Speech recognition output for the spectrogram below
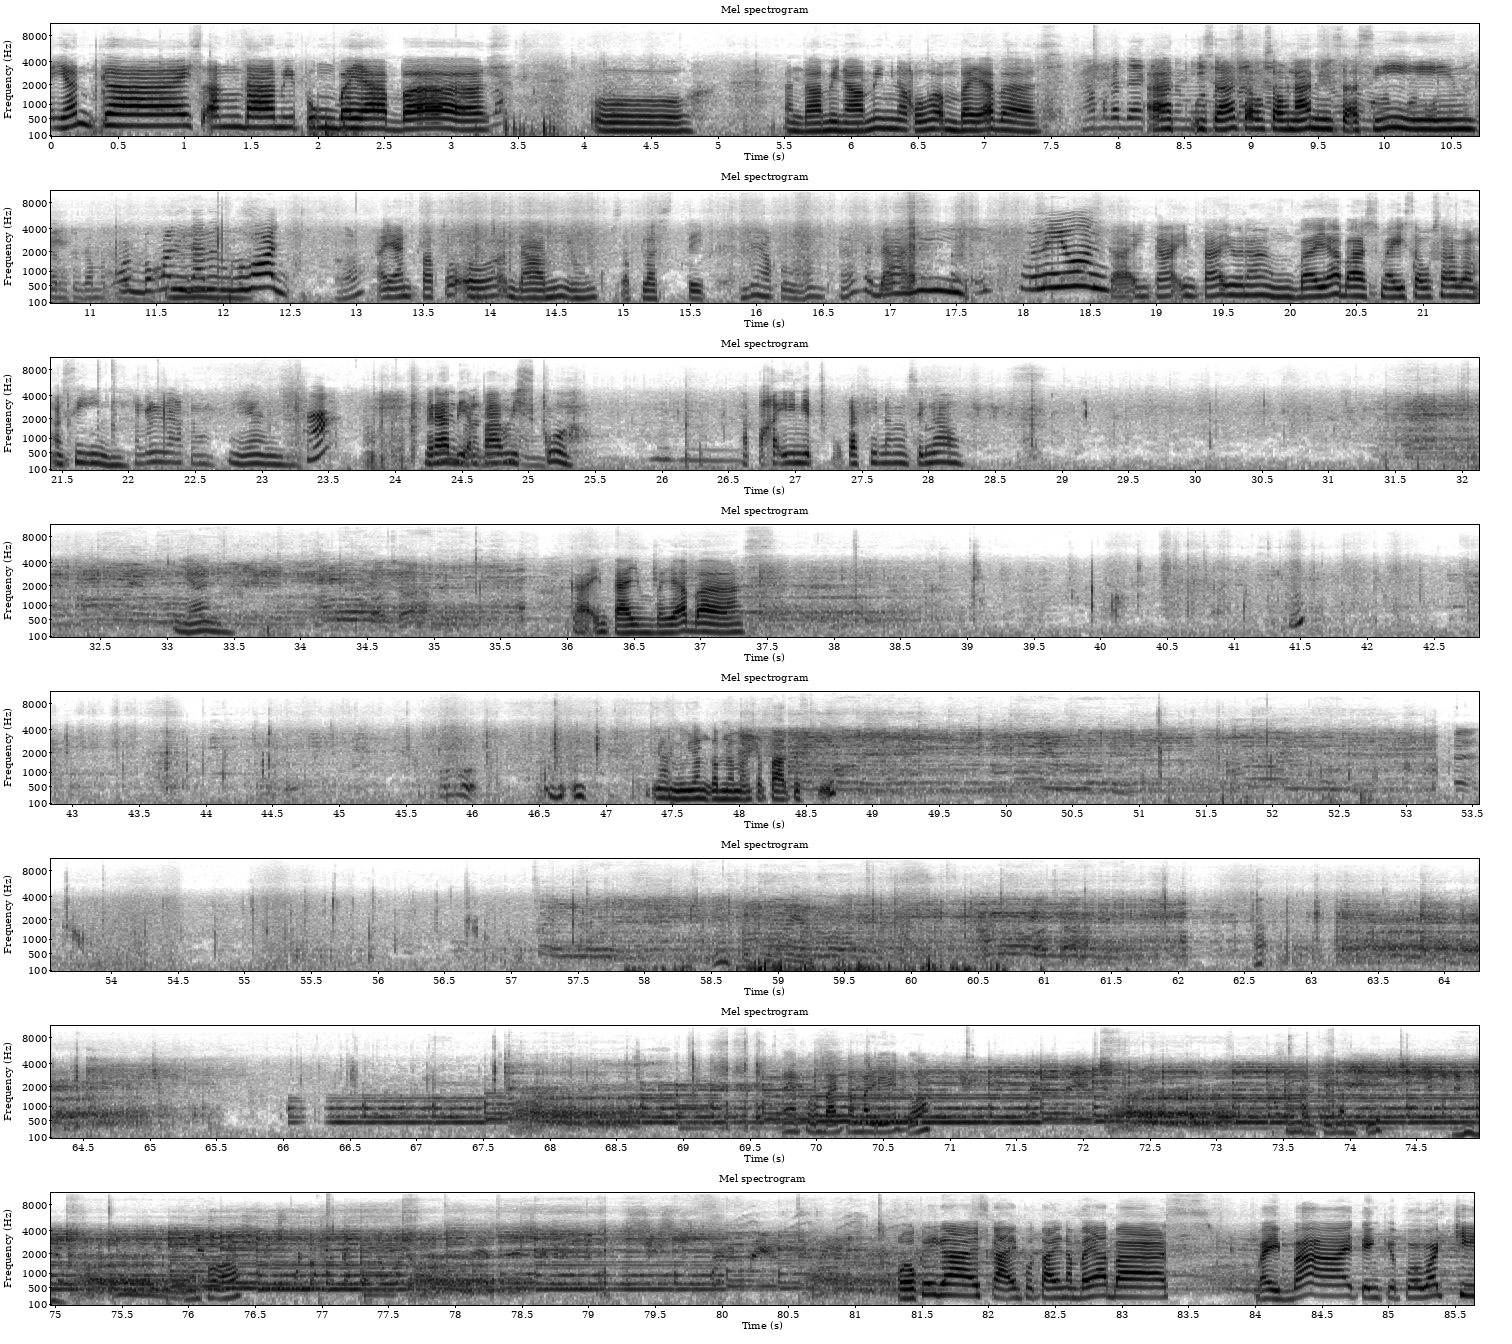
Ayan guys, ang dami pong bayabas. Oh, ang dami naming nakuha ang bayabas. At isa sa usaw namin sa asin. Or bukal daming buhod. Ayan pa po oh, ang dami oh, sa plastic. Hindi ako. Ah, dami. Ano yun? Kain-kain tayo ng bayabas, may sawsawang asin. Tagal na ako. Ayan. Ha? Grabe ang pawis ko. Napakainit po kasi ng singaw. Ayan. Kain tayong bayabas. Yummy langgam naman sapatos ko eh. Ayan po, bata maliit, oh. So, hampi-lampi. Ayan po, oh. Okay guys, kain po tayo ng bayabas. Bye-bye. Thank you for watching.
